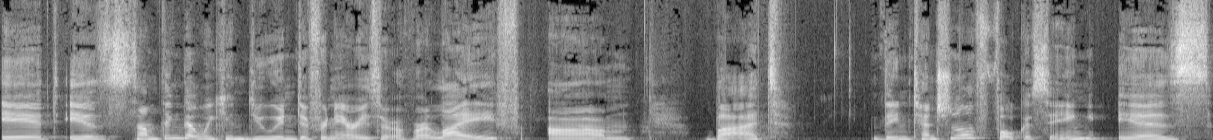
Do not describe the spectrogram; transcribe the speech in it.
it is something that we can do in different areas of our life. Um, but the intentional focusing is,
